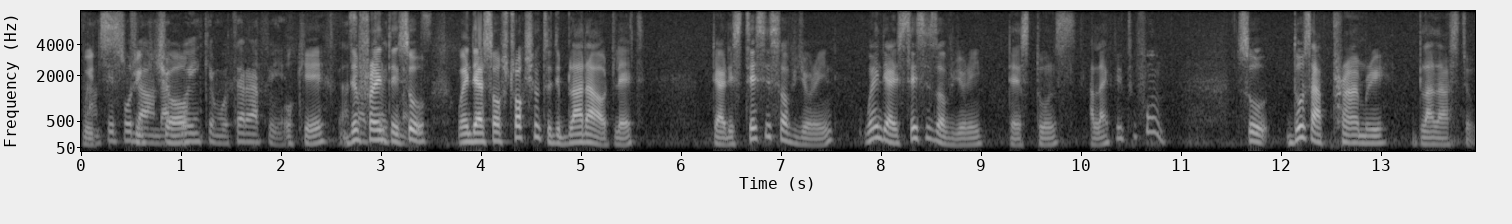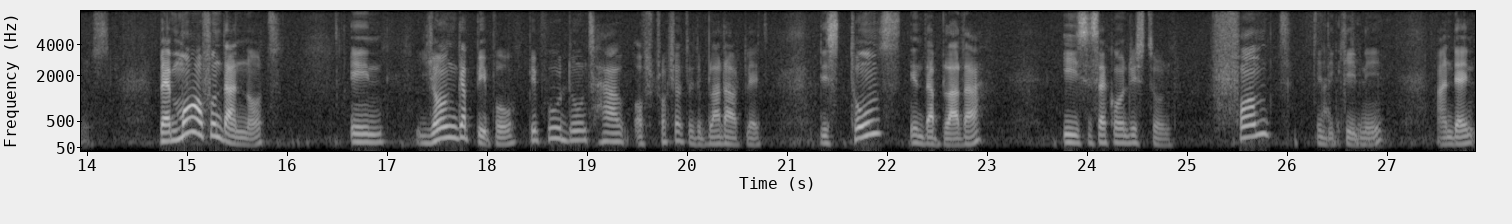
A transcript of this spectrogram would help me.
with and people that are stricture, undergoing chemotherapy. okay, That's different things. So when there's obstruction to the bladder outlet, there is stasis of urine. When there is stasis of urine, the stones are likely to form. So those are primary bladder stones. But more often than not, in younger people, people who don't have obstruction to the bladder outlet, the stones in the bladder is a secondary stone formed in the, the kidney, kidney. and then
